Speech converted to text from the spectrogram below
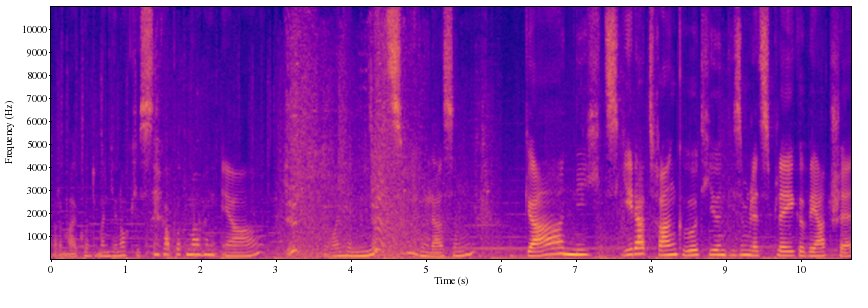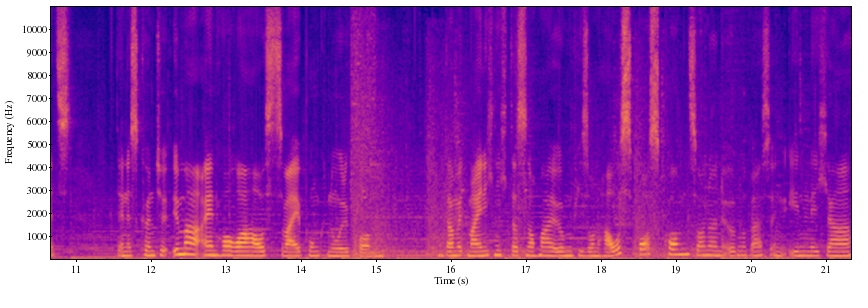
Warte mal, konnte man hier noch Kisten kaputt machen? Ja. Wir wollen hier nichts liegen lassen. Gar nichts. Jeder Trank wird hier in diesem Let's Play gewertschätzt. Denn es könnte immer ein Horrorhaus 2.0 kommen. Und damit meine ich nicht, dass nochmal irgendwie so ein Hausboss kommt, sondern irgendwas in ähnlicher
